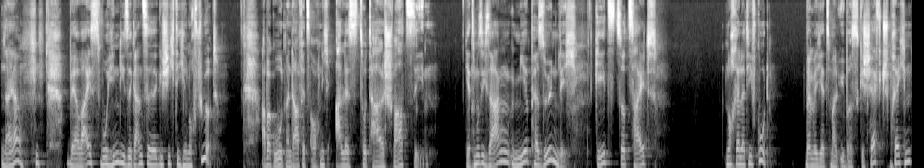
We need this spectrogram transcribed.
naja, wer weiß, wohin diese ganze Geschichte hier noch führt. Aber gut, man darf jetzt auch nicht alles total schwarz sehen. Jetzt muss ich sagen, mir persönlich geht es zurzeit noch relativ gut. Wenn wir jetzt mal übers Geschäft sprechen,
